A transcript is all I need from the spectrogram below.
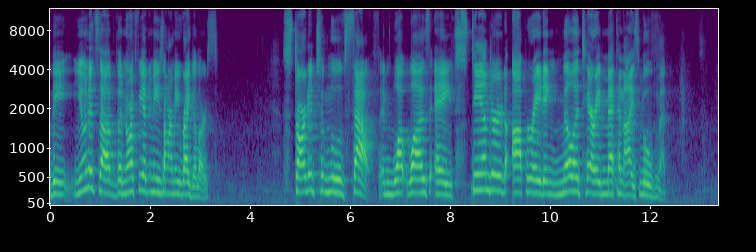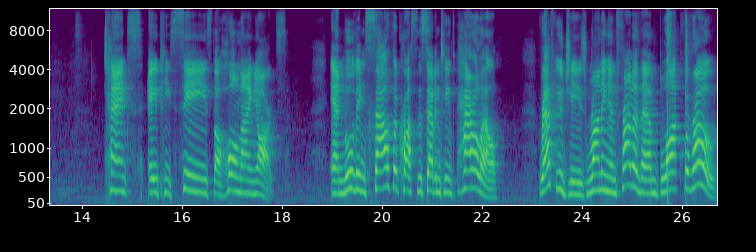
the units of the North Vietnamese Army regulars started to move south in what was a standard operating military mechanized movement. Tanks, APCs, the whole nine yards and moving south across the 17th parallel, refugees running in front of them blocked the road.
